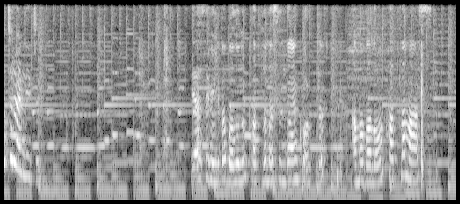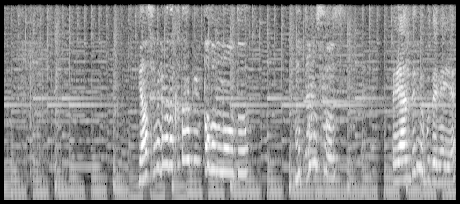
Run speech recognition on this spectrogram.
Otur anneciğim. Yasemin Liva balonun patlamasından korktu. Ama balon patlamaz. Yasemin Liva ne kadar büyük balonun oldu. Mutlu musun? Beğendin mi bu deneyi?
